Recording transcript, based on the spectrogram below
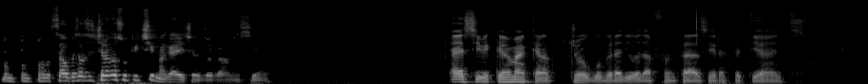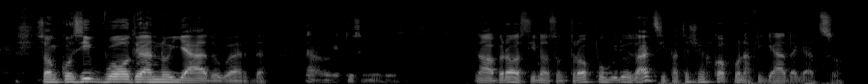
stavo pensando se ce l'avevo su PC, magari ce lo giocavamo insieme. Eh sì, perché mi manca un altro gioco cooperativo da affrontare la sera, effettivamente. Sono così vuoto e annoiato, guarda. Ah, perché tu sei... No, però sì, no, sono troppo curioso. Anzi, fateci il coppo una figata, cazzo.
